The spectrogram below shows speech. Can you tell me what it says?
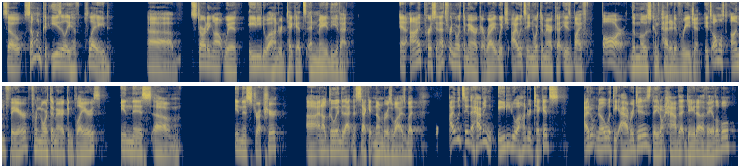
So someone could easily have played uh, starting out with 80 to 100 tickets and made the event. And I personally, that's for North America, right? Which I would say North America is by far the most competitive region. It's almost unfair for North American players in this um, in this structure, uh, and I'll go into that in a second, numbers wise. But I would say that having 80 to 100 tickets, I don't know what the average is. They don't have that data available.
